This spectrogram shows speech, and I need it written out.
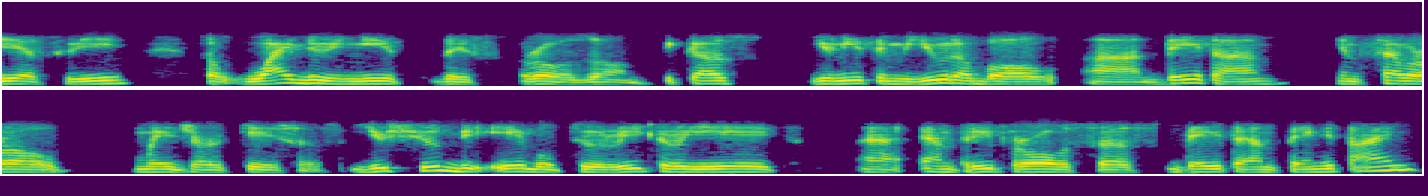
CSV. So why do you need this raw zone? Because you need immutable uh, data in several major cases. You should be able to recreate uh, and reprocess data at any time,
